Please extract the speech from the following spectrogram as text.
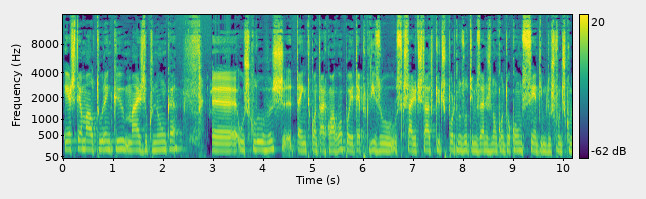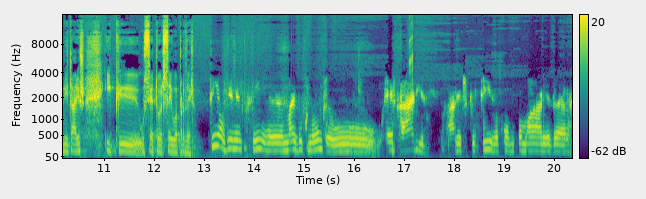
esta é uma altura em que, mais do que nunca, uh, os clubes têm de contar com algum apoio, até porque diz o, o, Secretário de Estado que o desporto nos últimos anos não contou com um cêntimo dos fundos comunitários e que o setor saiu a perder. Sim, obviamente que sim, uh, mais do que nunca, o, esta área, a área desportiva, como, como a área da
